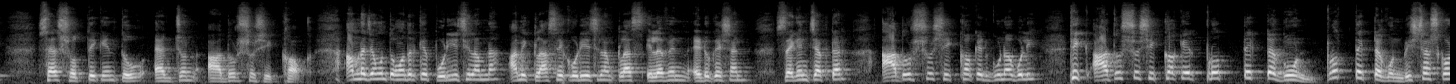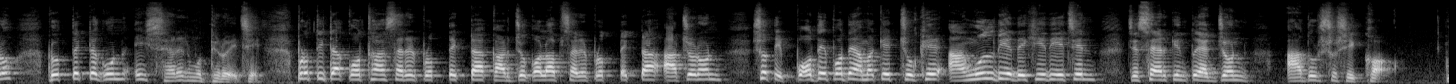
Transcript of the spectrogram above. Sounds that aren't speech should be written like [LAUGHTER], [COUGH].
স্যার, সত্যি কিন্তু একজন আদর্শ শিক্ষক। আমরা যেমন তোমাদেরকে পড়িয়েছিলাম না, আমি ক্লাসে করিয়েছিলাম class eleven education second chapter আদর্শ শিক্ষকের গুণাবলী। ঠিক আদর্শ শিক্ষকের প্রত্যেকটা গুণ প্রত্যেকটা গুণ, বিশ্বাস করো, প্রত্যেকটা গুণ এই স্যারের মধ্যে রয়েছে। প্রতিটা কথা স্যারের প্রত্যেকটা কার্যকলাপ, স্যারের প্রত্যেকটা আচরণ সত্যি পদে পদে আমাকে চোখে আঙুল দিয়ে দেখিয়ে দিয়েছেন যে স্যার কিন্তু একজন আদর্শ শিক্ষক।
